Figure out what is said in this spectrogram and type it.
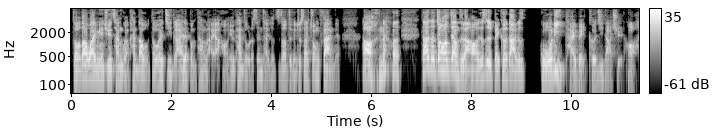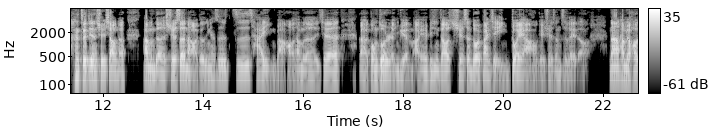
走到外面去餐馆，看到我都会记得，还得本汤来啊哈，因为看着我的身材就知道这个就是在装饭的。好，那么他的状况是这样子啦哈，就是北科大就是国立台北科技大学哈，这间学校呢，他们的学生啊，就是应该是资财营吧哈，他们的一些呃工作人员嘛，因为毕竟你知道学生都会办一些营队啊哈，给学生之类的啊。那他们有好，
